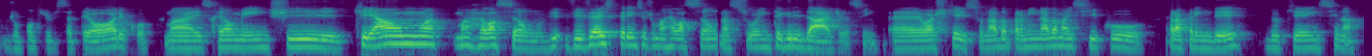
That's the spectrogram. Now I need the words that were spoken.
de, um ponto de vista teórico, mas realmente criar uma, uma relação, vi, viver a experiência de uma relação na sua integridade, assim. É, eu acho que é isso. Nada para mim, nada mais rico para aprender do que ensinar.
